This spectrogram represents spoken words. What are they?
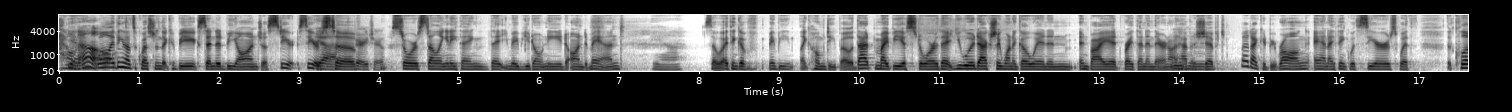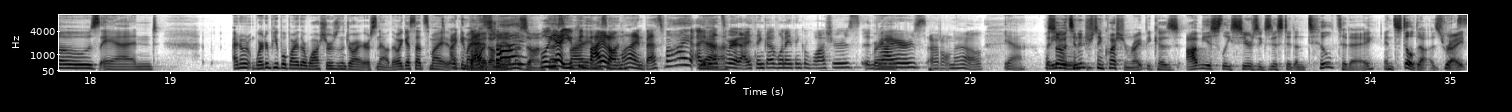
I don't Yeah. know. Well, I think that's a question that could be extended beyond just Steer- Sears Yeah, to very true. stores selling anything that you, maybe you don't need on demand. yeah. So I think of maybe like Home Depot. That might be a store that you would actually want to go in and, and buy it right then and there, not have Mm-hmm. it shipped. But I could be wrong. And I think with Sears, with the clothes and I don't. Where do people buy their washers and dryers now? Though I guess that's my. I can my buy it Best on Buy? Amazon. Well, Best yeah, you Buy, can buy Amazon. it online. Best Buy. I, That's where I think of when I think of washers and Right. dryers. I don't know. Yeah. But so it's an interesting question, right? Because obviously Sears existed until today and still does, right?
